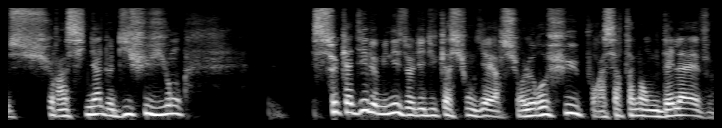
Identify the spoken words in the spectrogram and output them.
sur un signal de diffusion. Ce qu'a dit le ministre de l'Éducation hier sur le refus pour un certain nombre d'élèves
